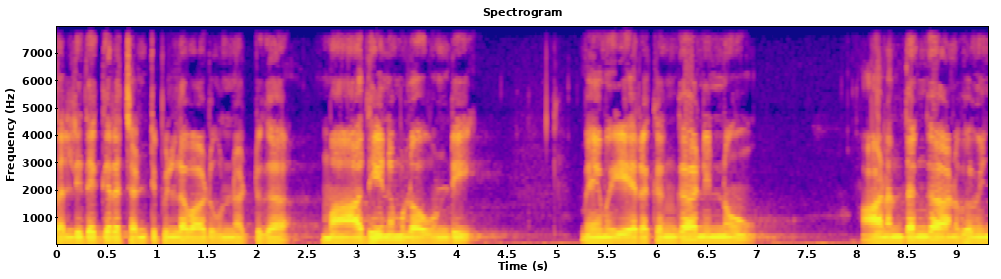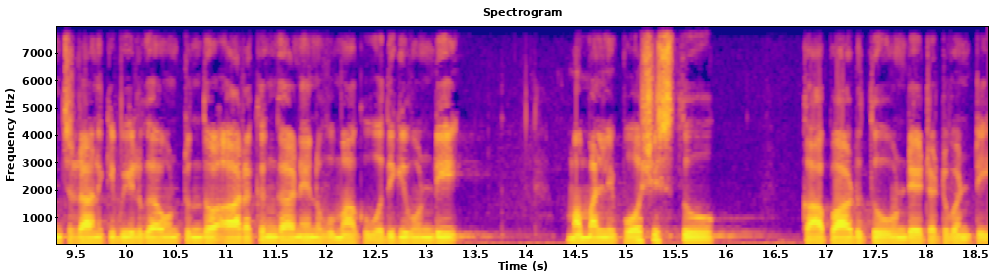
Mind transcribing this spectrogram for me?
తల్లి దగ్గర చంటి పిల్లవాడు ఉన్నట్టుగా మా ఆధీనములో ఉండి మేము ఏ రకంగా నిన్ను ఆనందంగా అనుభవించడానికి వీలుగా ఉంటుందో ఆ రకంగానే నువ్వు మాకు ఒదిగి ఉండి మమ్మల్ని పోషిస్తూ కాపాడుతూ ఉండేటటువంటి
